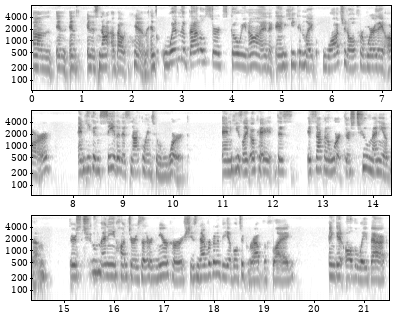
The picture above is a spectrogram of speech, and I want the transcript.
Um and and and it's not about him. And when the battle starts going on and he can like watch it all from where they are and he can see that it's not going to work and he's like okay this it's not going to work. There's too many of them. There's too many hunters that are near her. She's never going to be able to grab the flag and get all the way back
